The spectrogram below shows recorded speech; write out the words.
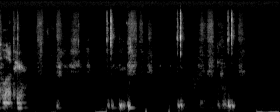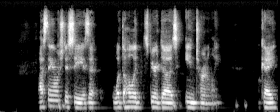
pull it up here. Last thing I want you to see is that what the Holy Spirit does internally. Okay?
